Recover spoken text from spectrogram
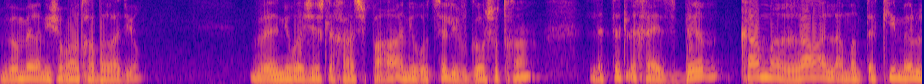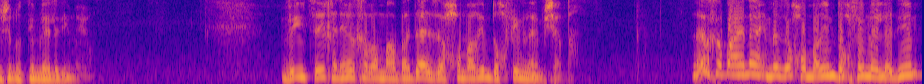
ואומר, אני שומע אותך ברדיו. ואני רואה שיש לך השפעה, אני רוצה לפגוש אותך, לתת לך הסבר כמה רעל הממתקים האלו שנותנים לילדים היום. ואם צריך אני אראה לך במעבדה איזה חומרים דוחפים להם שם. אני אראה לך בעיניים איזה חומרים דוחפים לילדים.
